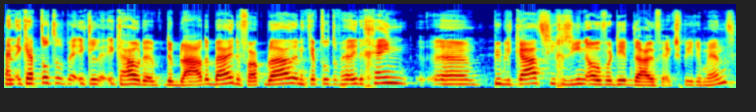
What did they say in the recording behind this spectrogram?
En ik, heb tot ik, ik hou de, de, bladen bij, de vakbladen. En ik heb tot op heden geen uh, publicatie gezien over dit duivenexperiment.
